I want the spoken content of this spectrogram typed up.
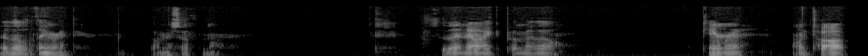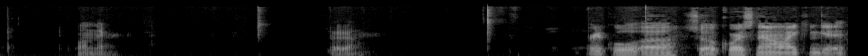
The little thing right there. Bought myself a monitor. So then now I can put my little camera on top on there. But uh pretty cool. Uh so of course now I can get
